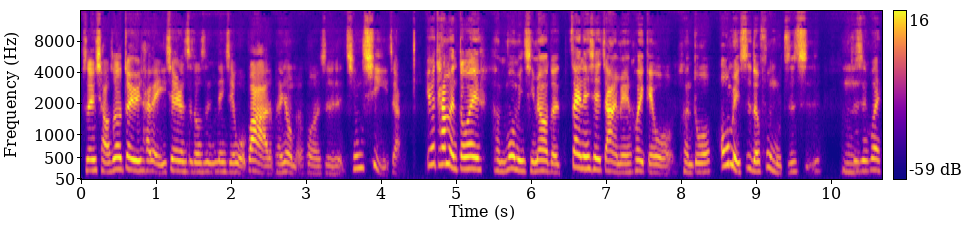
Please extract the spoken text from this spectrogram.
所以小时候对于台北一切认识都是那些我爸的朋友们或者是亲戚这样，因为他们都会很莫名其妙的在那些家里面会给我很多欧美式的父母支持，嗯就是会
